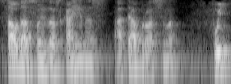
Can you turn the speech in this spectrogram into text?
Saudações vascaínas, até a próxima. Fui!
